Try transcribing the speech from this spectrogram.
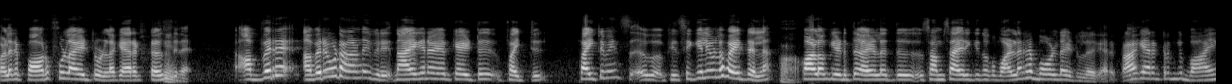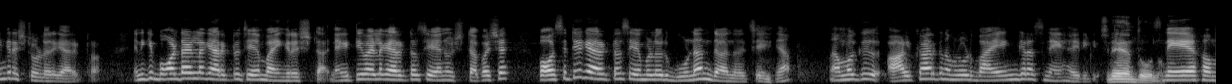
വളരെ പവർഫുൾ ആയിട്ടുള്ള ക്യാരക്ടേഴ്സിനെ അവരെ അവരോടാണ് ഇവർ നായകനൊക്കെ ആയിട്ട് ഫൈറ്റ് ഫൈറ്റ് മീൻസ് ഫിസിക്കലി ഉള്ള ഫൈറ്റ് അല്ല. വാളൊക്കെ എടുത്ത് അയാളത്ത് സംസാരിക്കുന്നൊക്കെ വളരെ ബോൾഡ് ആയിട്ടുള്ള ഒരു ക്യാരക്ടർ ആ ക്യാരക്ടർ എനിക്ക് ഭയങ്കര ഇഷ്ടമുള്ള ഒരു ക്യാരക്ടറാണ് എനിക്ക് ബോൾഡ് ആയിട്ടുള്ള ക്യാരക്ടർ ചെയ്യാൻ ഭയങ്കര ഇഷ്ടമാണ് നെഗറ്റീവ് ആയിട്ടുള്ള ക്യാരക്ടർ ചെയ്യാനും ഇഷ്ടമാണ് പക്ഷെ പോസിറ്റീവ് ക്യാരക്ടേഴ്സ് ചെയ്യുമ്പോൾ ഒരു ഗുണം എന്താന്ന് വെച്ച് കഴിഞ്ഞാൽ നമുക്ക് ആൾക്കാർക്ക് നമ്മളോട് ഭയങ്കര സ്നേഹമായിരിക്കും. സ്നേഹം തോന്നും. സ്നേഹം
